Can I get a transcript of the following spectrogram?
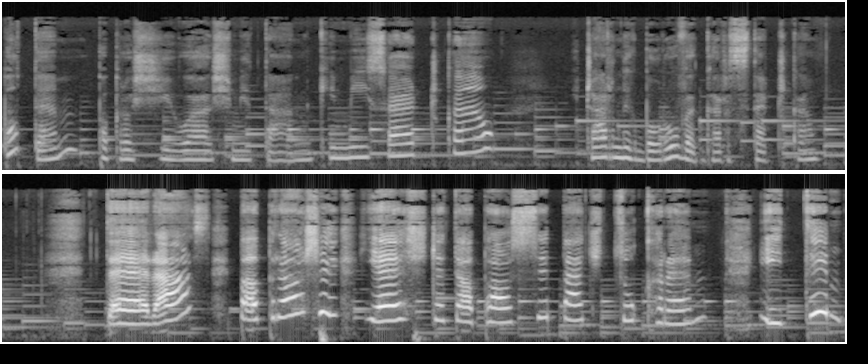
Potem poprosiła śmietanki miseczkę i czarnych borówek garsteczkę. Teraz poproszę jeszcze to posypać cukrem i tym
